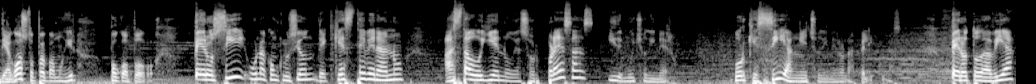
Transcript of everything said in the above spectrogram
de, agosto, pues vamos a ir poco a poco. Pero sí una conclusión de que este verano ha estado lleno de sorpresas y de mucho dinero. Porque sí han hecho dinero las películas. Pero todavía,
